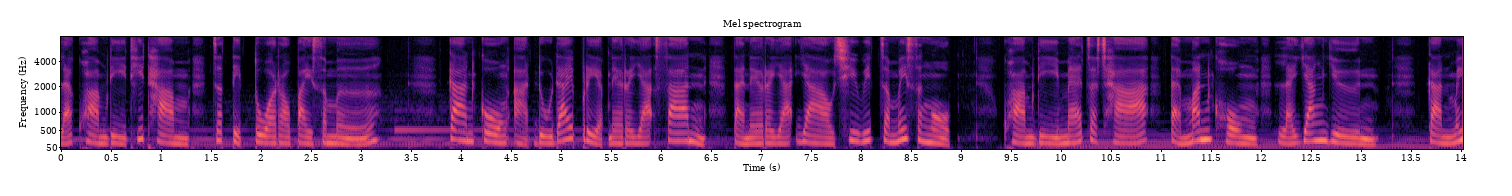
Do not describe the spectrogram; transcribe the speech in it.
และความดีที่ทำจะติดตัวเราไปเสมอ การโกงอาจดูได้เปรียบในระยะสั้น แต่ในระยะยาวชีวิตจะไม่สงบ ความดีแม้จะช้า แต่มั่นคงและยั่งยืน การไม่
